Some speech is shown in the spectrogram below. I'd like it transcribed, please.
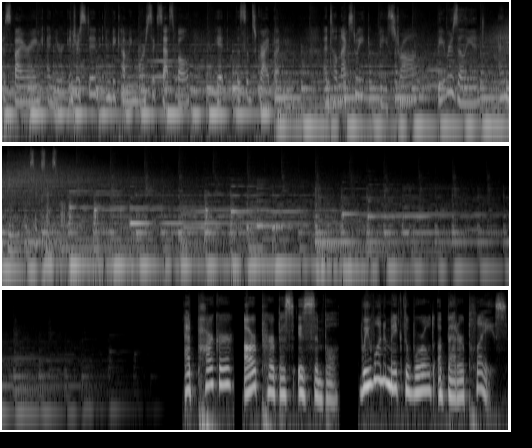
aspiring, and you're interested in becoming more successful, hit the subscribe button. Until next week, be strong, be resilient, and be successful. At Parker, our purpose is simple. We want to make the world a better place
